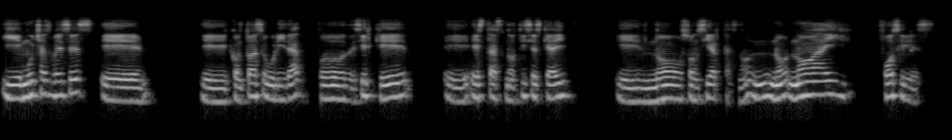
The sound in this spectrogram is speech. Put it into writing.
Y muchas veces, con toda seguridad, puedo decir que eh, estas noticias que hay eh, no son ciertas, ¿no? No, no hay fósiles.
